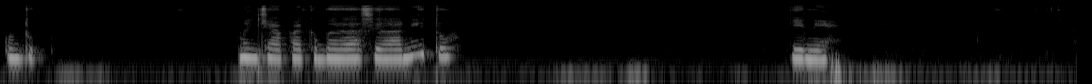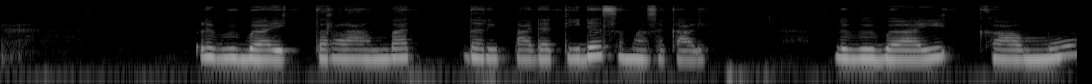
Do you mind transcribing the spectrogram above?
untuk mencapai keberhasilan itu. Gini, lebih baik terlambat daripada tidak sama sekali. Lebih baik kamu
